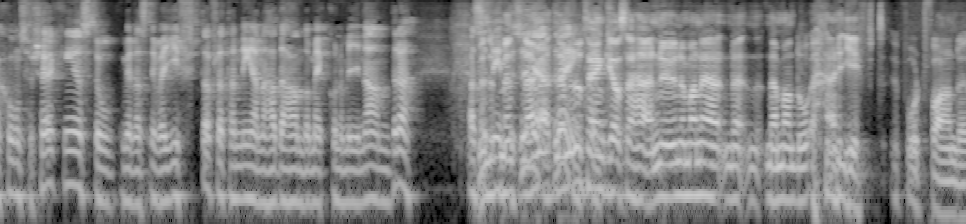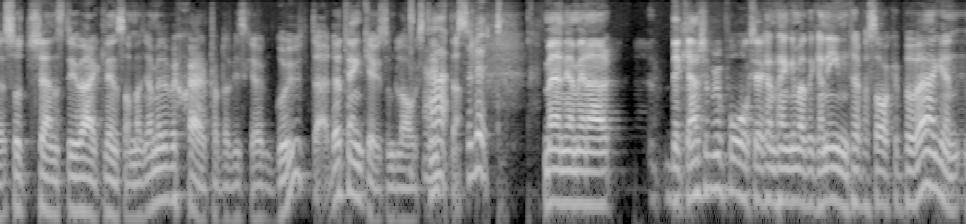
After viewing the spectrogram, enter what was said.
pensionsförsäkringen stod medan ni var gifta för att den ena hade hand om ekonomin andra. Alltså men, det är men, nej, nej, men då tänker jag så här, nu när man, är, när, när, man då är gift fortfarande så känns det ju verkligen som att ja, men det är väl självklart att vi ska gå ut där. Det tänker jag ju som lagstiftare. Ja, absolut. Men jag menar, det kanske beror på också, jag kan tänka mig att det kan inträffa saker på vägen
